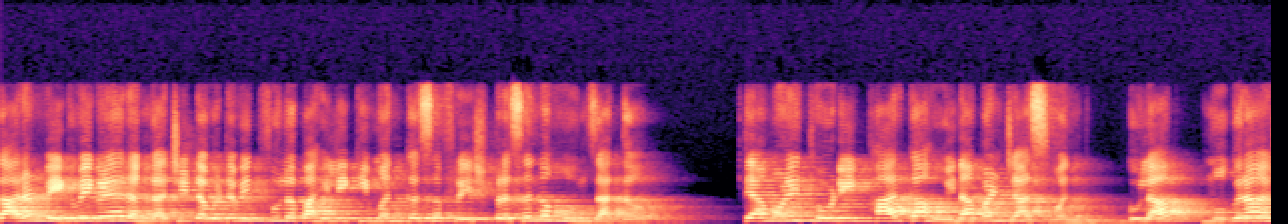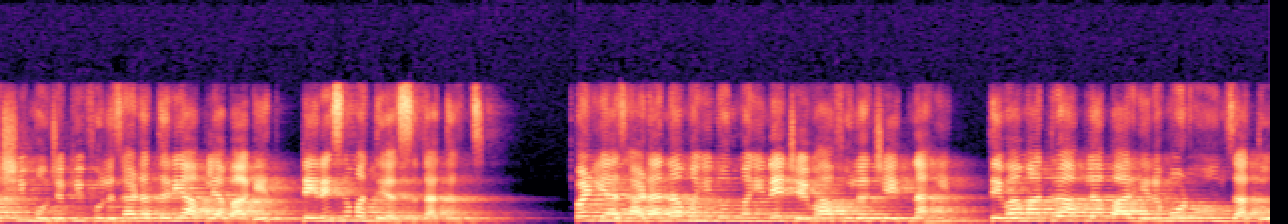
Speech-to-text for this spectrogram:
कारण वेगवेगळ्या रंगाची टवटवीत फुलं पाहिली की मन कसं फ्रेश प्रसन्न होऊन जातं. त्यामुळे थोडी फार का होईना पण जास्वंद. गुलाब मोगरा अशी मोजकी फुलझाडं तरी आपल्या बागेत टेरेसमध्ये असतातच. पण या झाडांना महिनोन महिने जेव्हा फुलंच येत नाही तेव्हा मात्र आपला पार हिरमोड होऊन जातो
